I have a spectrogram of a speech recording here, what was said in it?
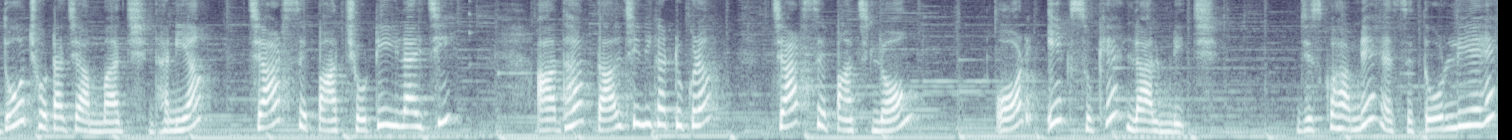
दो छोटा चम्मच धनिया, चार से पाँच छोटी इलायची, आधा दालचीनी का टुकड़ा, चार से पाँच लौंग और एक सूखे लाल मिर्च, जिसको हमने ऐसे तोड़ लिए हैं।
